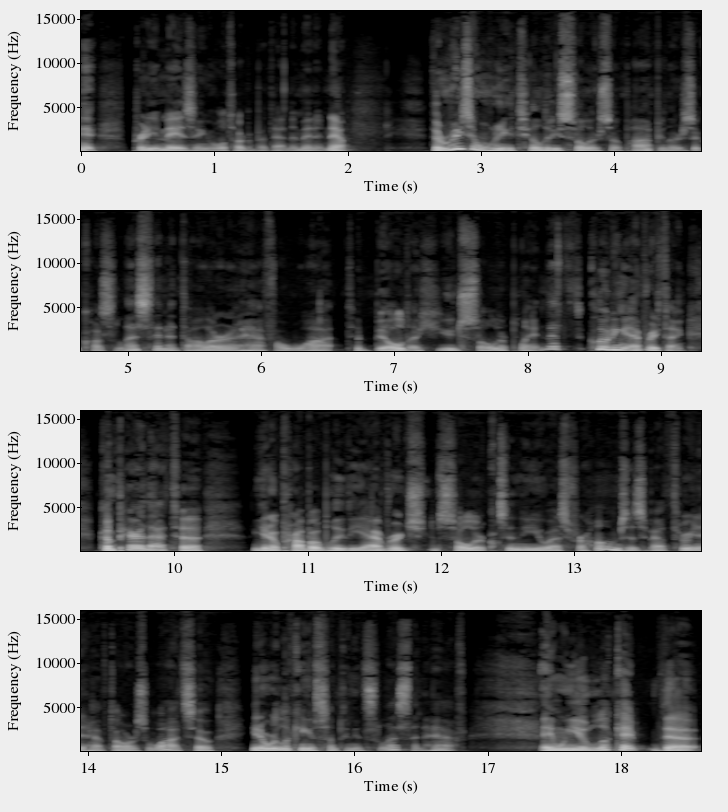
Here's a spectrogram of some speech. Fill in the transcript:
pretty amazing. We'll talk about that in a minute. Now, the reason why utility solar is so popular is it costs less than a dollar and a half a watt to build a huge solar plant. That's including everything. Compare that to, you know, probably the average solar cost in the U.S. for homes is about three and a half dollars a watt. So, you know, we're looking at something that's less than half. And when you look at the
